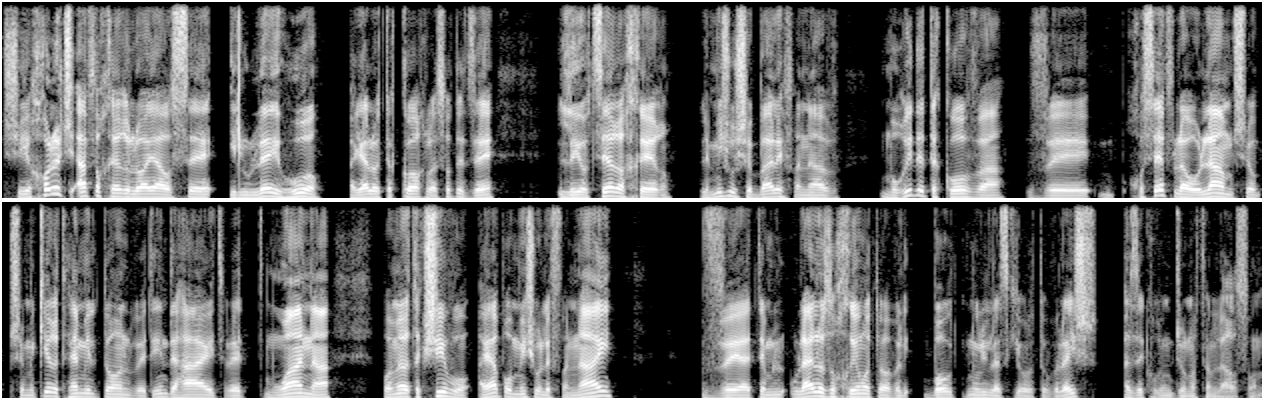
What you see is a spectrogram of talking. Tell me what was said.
שיכול להיות שאף אחר לא היה עושה, אילולי הוא היה לו את הכוח לעשות את זה, ליוצר אחר, למישהו שבא לפניו, מוריד את הכובע וחושף לעולם ש, שמכיר את המילטון ואת In the Heights ואת מואנה, הוא אומר, תקשיבו, היה פה מישהו לפניי, ואתם אולי לא זוכרים אותו, אבל בואו תנו לי להזכיר אותו. ולאיש הזה קוראים ג'ונתן לארסון.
